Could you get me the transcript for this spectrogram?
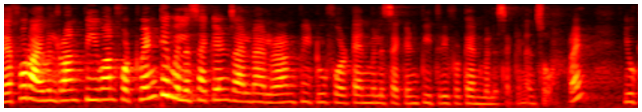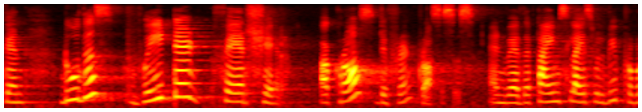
Therefore, I will run P1 for 20 milliseconds and I will run P2 for 10 millisecond, P3 for 10 millisecond and so on right. You can do this weighted fair share across different processes and where the time slice will be pro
